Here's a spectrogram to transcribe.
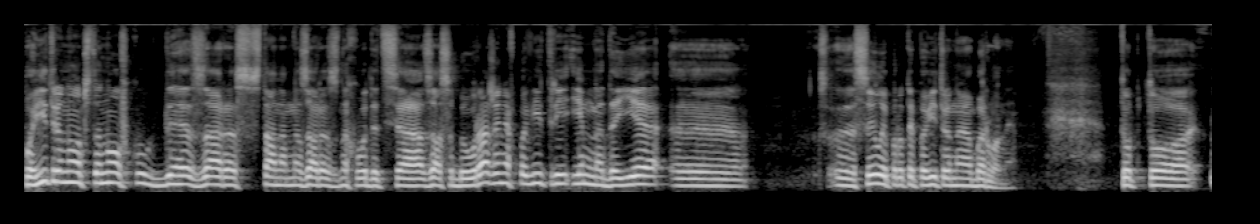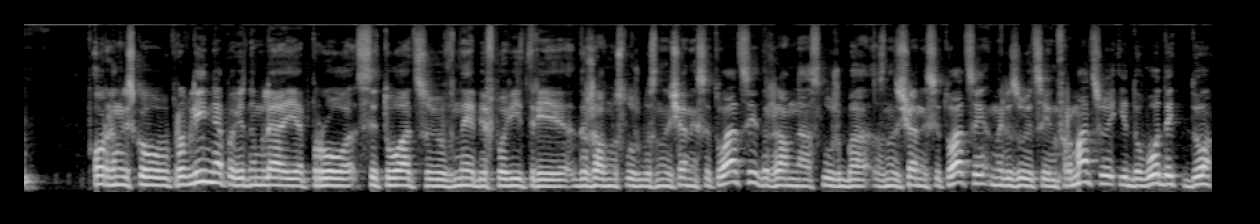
Повітряну обстановку, де зараз станом на зараз знаходяться засоби ураження в повітрі, їм надає е, е, сили протиповітряної оборони. Тобто орган військового управління повідомляє про ситуацію в небі в повітрі Державну службу з надзвичайних ситуацій. Державна служба з надзвичайних ситуацій аналізує цю інформацію і доводить до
